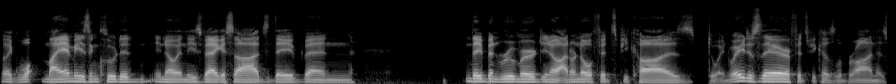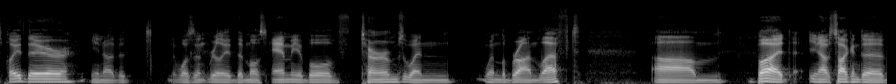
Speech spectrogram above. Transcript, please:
Like what, Miami is included, you know, in these Vegas odds. They've been they've been rumored. You know, I don't know if it's because Dwyane Wade is there, if it's because LeBron has played there. You know, that it wasn't really the most amiable of terms when when LeBron left. Um, but you know, I was talking to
